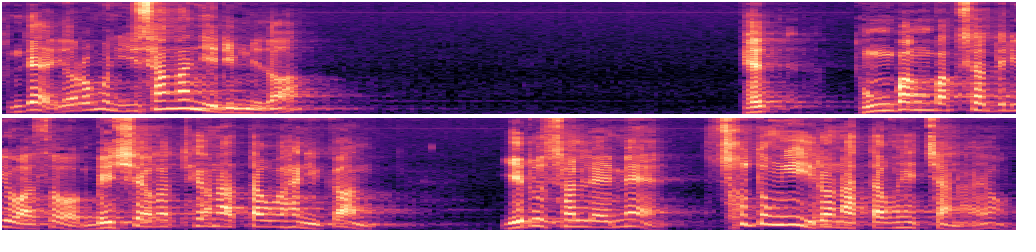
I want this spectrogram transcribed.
근데 여러분 이상한 일입니다. 동방 박사들이 와서 메시아가 태어났다고 하니까 예루살렘에 소동이 일어났다고 했잖아요.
